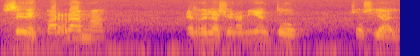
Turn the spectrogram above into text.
se desparrama el relacionamiento social.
